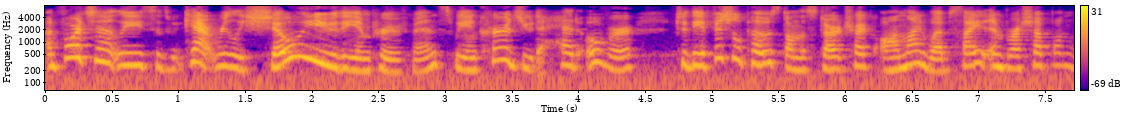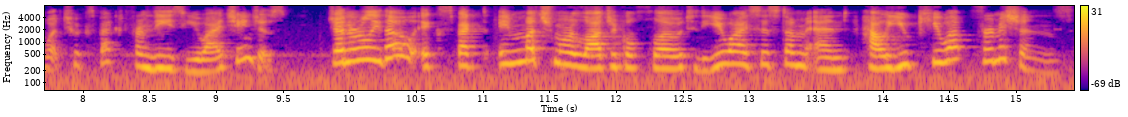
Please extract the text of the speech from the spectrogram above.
Unfortunately, since we can't really show you the improvements, we encourage you to head over to the official post on the Star Trek Online website and brush up on what to expect from these UI changes. Generally, though, expect a much more logical flow to the UI system and how you queue up for missions.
